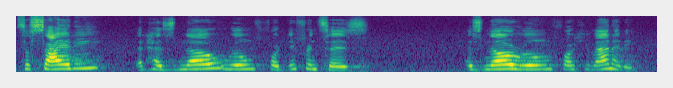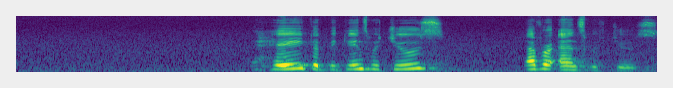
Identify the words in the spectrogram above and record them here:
A society that has no room for differences has no room for humanity. The hate that begins with Jews never ends with Jews.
